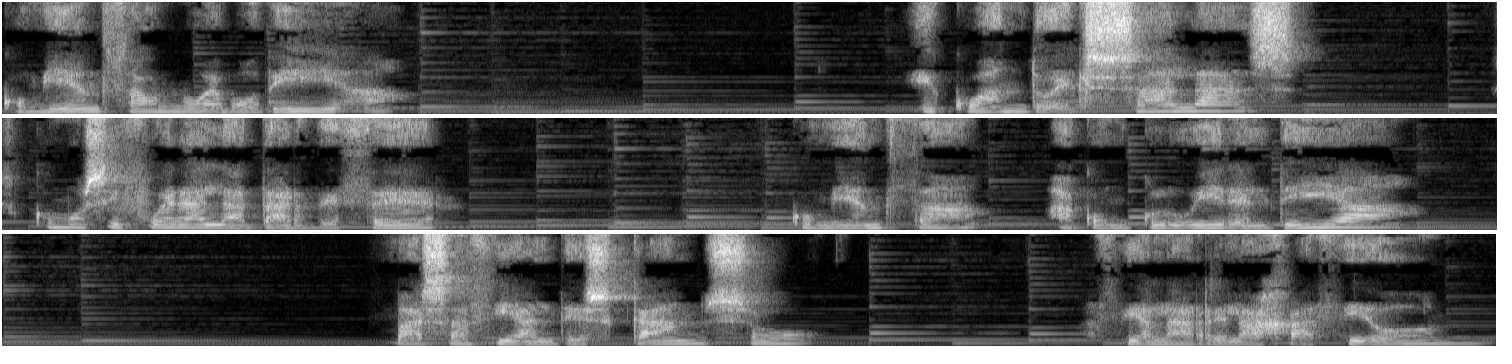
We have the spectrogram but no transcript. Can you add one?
comienza un nuevo día. Y cuando exhalas es como si fuera el atardecer, comienza a concluir el día, vas hacia el descanso, hacia la relajación,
